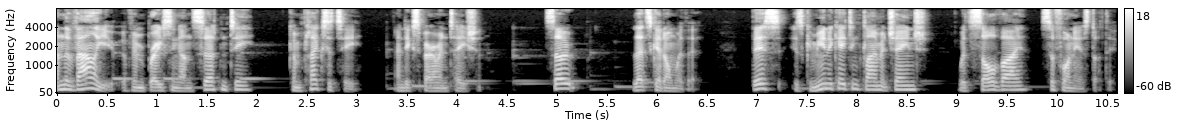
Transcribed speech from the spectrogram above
and the value of embracing uncertainty, complexity, and experimentation. So, let's get on with it. This is Communicating Climate Change with Solveig Zophoniasdottir.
